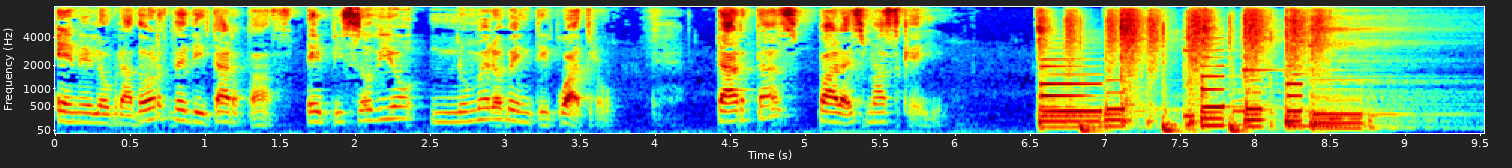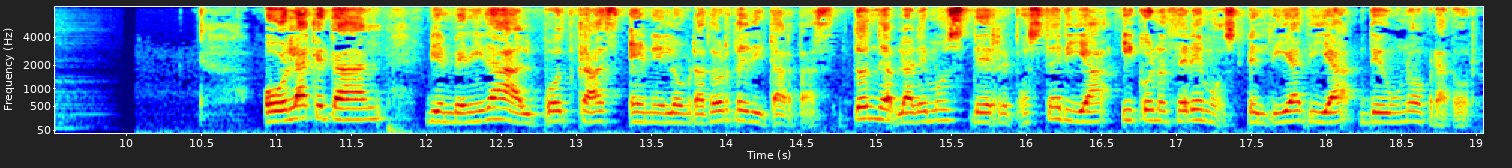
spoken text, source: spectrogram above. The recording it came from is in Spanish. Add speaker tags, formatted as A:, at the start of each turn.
A: en el Obrador de Ditartas, episodio número 24. Tartas para Smash Hola, ¿qué tal? Bienvenida al podcast en el Obrador de Ditartas, donde hablaremos de repostería y conoceremos el día a día de un obrador.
